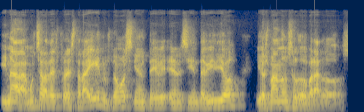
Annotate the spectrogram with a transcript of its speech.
Y nada, muchas gracias por estar ahí. Nos vemos en el siguiente vídeo y os mando un saludo para todos.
